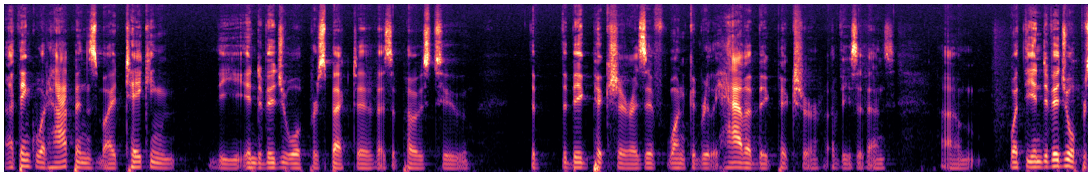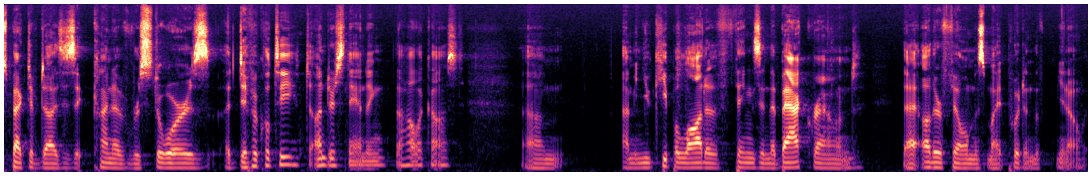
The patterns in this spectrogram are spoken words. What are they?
I think what happens by taking the individual perspective as opposed to the the big picture, as if one could really have a big picture of these events. Um, what the individual perspective does is it kind of restores a difficulty to understanding the Holocaust. Um, I mean, you keep a lot of things in the background that other films might put in the, you know,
